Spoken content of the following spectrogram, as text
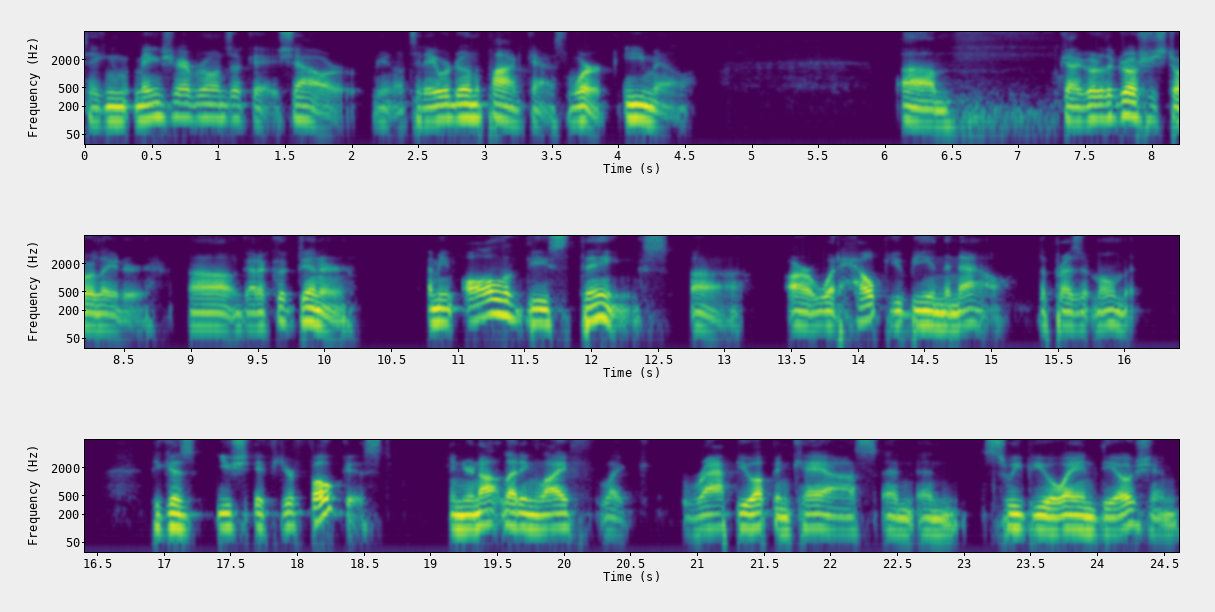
taking making sure everyone's okay shower you know today we're doing the podcast work email um gotta go to the grocery store later uh gotta cook dinner i mean all of these things uh are what help you be in the now the present moment because you sh- if you're focused and you're not letting life like wrap you up in chaos and and sweep you away into the ocean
